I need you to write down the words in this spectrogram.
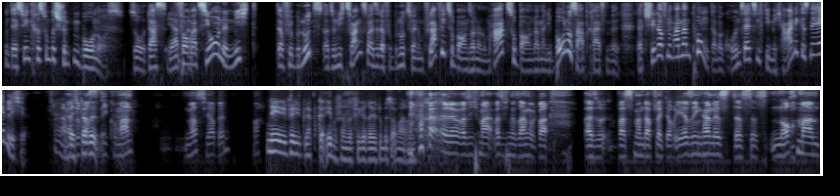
und deswegen kriegst du einen bestimmten Bonus. So, dass ja, Formationen nicht dafür benutzt, also nicht zwangsweise dafür benutzt werden, um fluffy zu bauen, sondern um hart zu bauen, weil man die Bonus abgreifen will. Das steht auf einem anderen Punkt, aber grundsätzlich die Mechanik ist eine ähnliche. Ja, aber also ich glaube, die Command was, ja, Ben? Mach. Nee, ich habe eben schon so viel geredet, du bist auch mal dran. Äh, was ich mal, was ich nur sagen wollte, war, also was man da vielleicht auch eher sehen kann, ist, dass das nochmal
